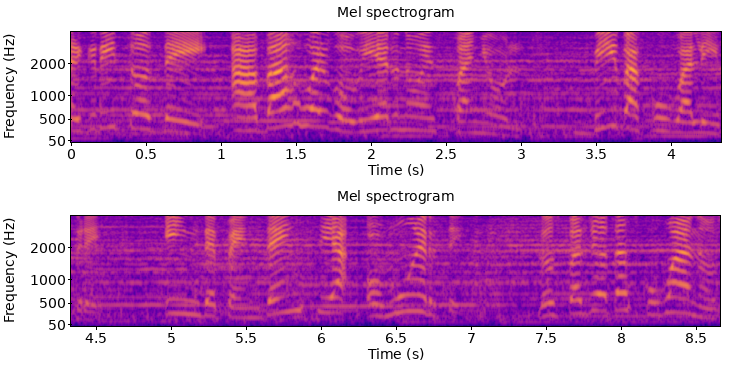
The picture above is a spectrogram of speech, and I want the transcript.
al grito de Abajo el gobierno español, viva Cuba libre, independencia o muerte, los patriotas cubanos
